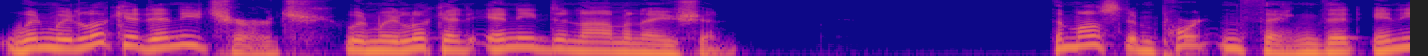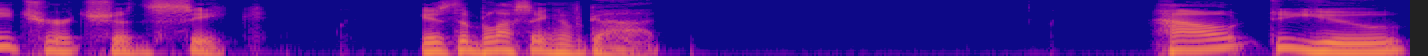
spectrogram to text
when we look at any church, when we look at any denomination, the most important thing that any church should seek is the blessing of God. How do you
